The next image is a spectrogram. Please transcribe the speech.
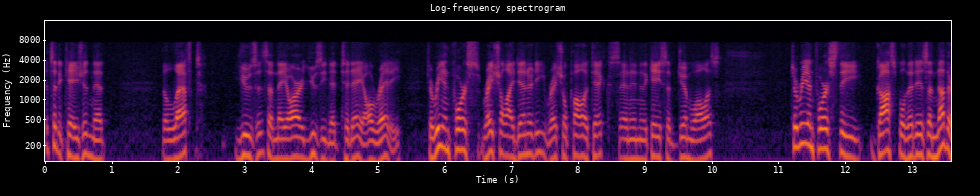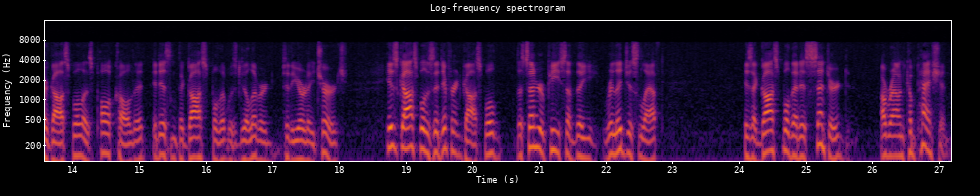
it's an occasion that the left uses, and they are using it today already, to reinforce racial identity, racial politics, and in the case of Jim Wallis, to reinforce the gospel that is another gospel, as Paul called it. It isn't the gospel that was delivered to the early church. His gospel is a different gospel. The centerpiece of the religious left is a gospel that is centered around compassion.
